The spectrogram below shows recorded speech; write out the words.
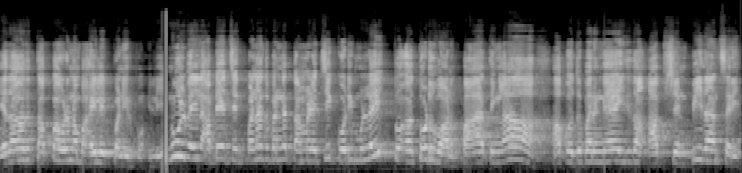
ஏதாவது தப்பாக கூட நம்ம ஹைலைட் பண்ணியிருப்போம் இல்லையா? நூல்வெளியில் அப்படியே செக் பண்ணால் அது பாருங்க தமிழச்சி கொடிமுல்லை தொ- பார்த்தீங்களா அப்போ இது பாருங்க இதுதான் ஆப்ஷன் பி தான் சரி.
